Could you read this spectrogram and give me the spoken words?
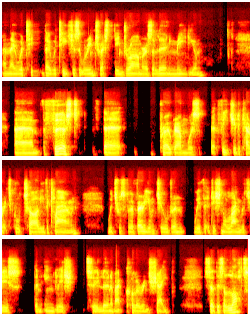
and they were te- they were teachers that were interested in drama as a learning medium. Um, the first uh, program was uh, featured a character called charlie the clown which was for very young children with additional languages than english to learn about color and shape so there's a lot,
